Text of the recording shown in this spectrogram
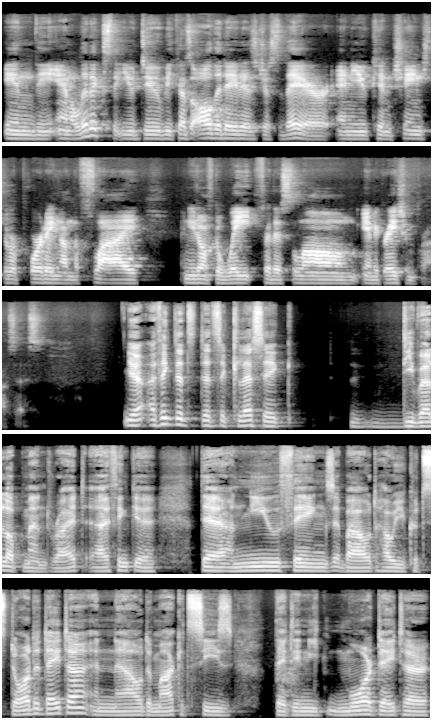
in the analytics that you do because all the data is just there and you can change the reporting on the fly and you don't have to wait for this long integration process yeah i think that's that's a classic development, right? I think uh, there are new things about how you could store the data, and now the market sees that they need more data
